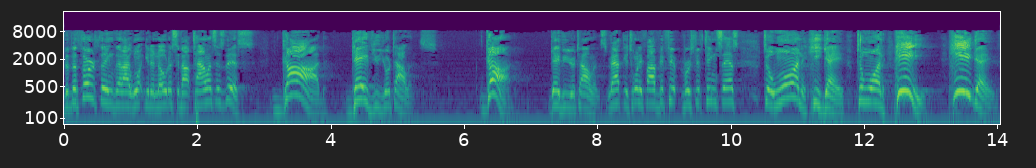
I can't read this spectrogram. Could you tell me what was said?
The, the third thing that I want you to notice about talents is this. God gave you your talents. God gave you your talents. Matthew 25 verse 15 says, to one he gave, to one he, he gave.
